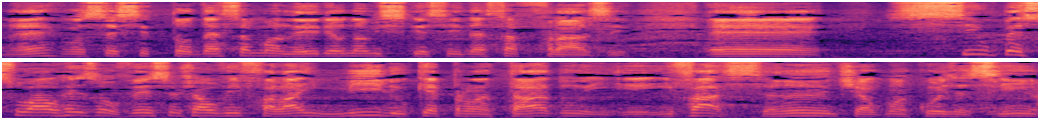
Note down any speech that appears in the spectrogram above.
né? Você citou dessa maneira eu não me esqueci dessa frase. É, se o pessoal resolvesse, eu já ouvi falar em milho que é plantado em, em vazante, alguma coisa assim,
